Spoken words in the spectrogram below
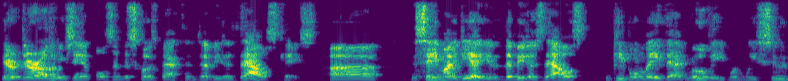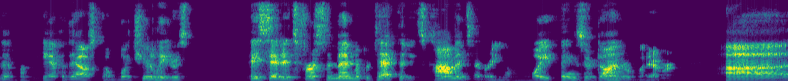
There, there are other examples, and this goes back to the Does Dallas case. Uh, the same idea, you know, Does Dallas, people made that movie when we sued them on behalf of the Dallas Cowboy cheerleaders. They said it's First Amendment protected. It's commentary on the way things are done or whatever. Uh,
